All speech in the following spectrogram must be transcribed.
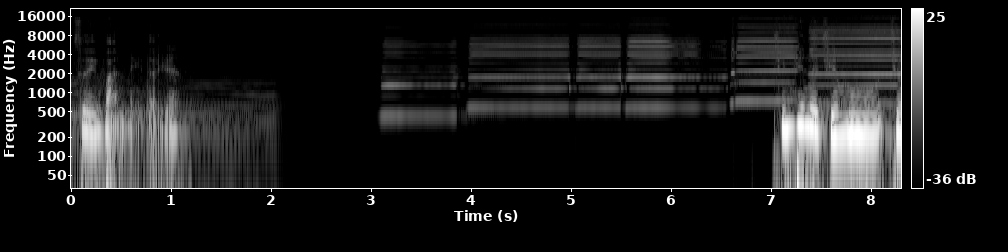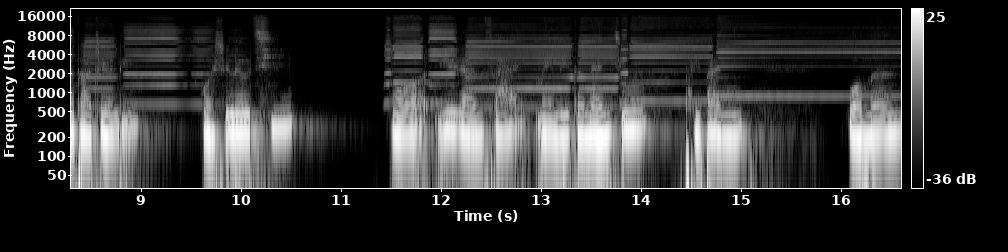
最完美的人。今天的节目就到这里我是六七我依然在美丽的南京陪伴你我们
